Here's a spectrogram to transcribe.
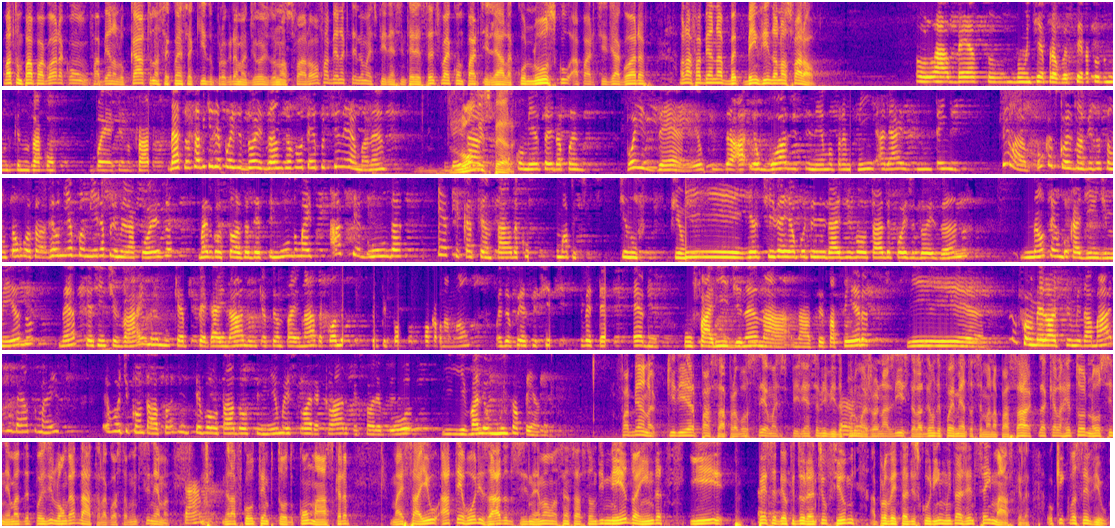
Bato um papo agora com Fabiana Lucato, na sequência aqui do programa de hoje do Nosso Farol. Fabiana que teve uma experiência interessante, vai compartilhá-la conosco a partir de agora. Olá, Fabiana, bem-vinda ao Nosso Farol. Olá, Beto. Bom dia para você, para todo mundo que nos acompanha aqui no Farol. Beto, você sabe que depois de dois anos eu voltei para o cinema, né? Desde Longa a, espera. O começo aí da pandemia. Pois é, eu, eu gosto de cinema para mim. Aliás, não tem sei lá, poucas coisas na vida são tão gostosas. Reunir a família, a primeira coisa mais gostosa desse mundo, mas a segunda é ficar sentada com uma piscina, um filme. E eu tive aí a oportunidade de voltar depois de dois anos, não sem um bocadinho de medo, né? Porque a gente vai, né? Não quer pegar em nada, não quer sentar em nada, come pipoca na mão. Mas eu fui assistir Eterno com o Farid, né? Na, na sexta-feira. E não foi o melhor filme da Marvel, Beto, mas eu vou te contar, só de ter voltado ao cinema, a história, claro que a história é boa e valeu muito a pena. Fabiana, queria passar para você uma experiência vivida por uma jornalista. Ela deu um depoimento a semana passada que ela retornou ao cinema depois de longa data. Ela gosta muito de cinema. Tá. Ela ficou o tempo todo com máscara, mas saiu aterrorizada do cinema, uma sensação de medo ainda e percebeu que durante o filme, aproveitando escurinho, muita gente sem máscara. O que, que você viu?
